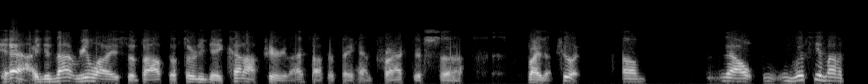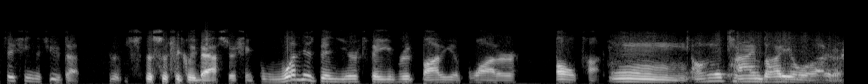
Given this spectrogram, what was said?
Yeah, I did not realize about the 30 day cutoff period. I thought that they had practice uh, right up to it. Um, now, with the amount of fishing that you've done, specifically bass fishing, what has been your favorite body of water all time? Mm, all time body of water.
